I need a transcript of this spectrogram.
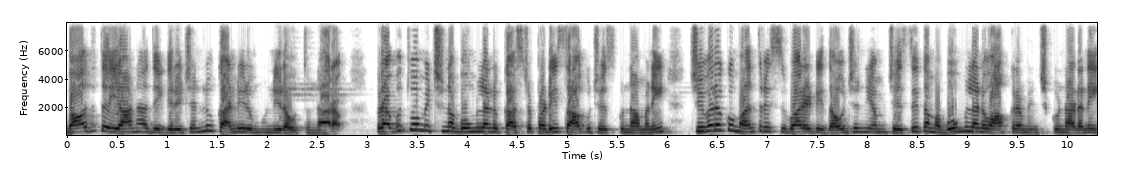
బాధిత యానాది గిరిజనులు కన్నీరు మున్నీరవుతున్నారు. ప్రభుత్వం ఇచ్చిన భూములను కష్టపడి సాగు చేసుకున్నామని చివరకు మంత్రి శివారెడ్డి దౌర్జన్యం చేసి తమ భూములను ఆక్రమించుకున్నాడని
